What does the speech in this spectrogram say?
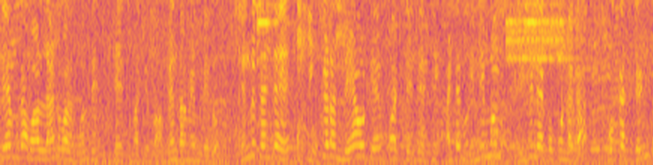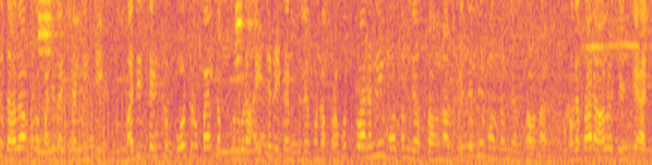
సేఫ్గా వాళ్ళ ల్యాండ్ వాళ్ళకి కొలతేసి ఇచ్చేయచ్చు మాకు ఇప్పుడు. అభ్యంతరం ఏం లేదు. ఎందుకంటే ఇక్కడ లేఅవుట్ ఏర్పాటు చేసేసి అంటే మినిమం ఇది లేకుండా ఒక సెంటు దాదాపుగా పది లక్షల నుంచి పది సెంట్లు కోటి రూపాయలు కప్పుకొని కూడా ఐటీ రిటర్న్స్ లేకుండా ప్రభుత్వాన్ని మోసం చేస్తూ ఉన్నారు ప్రజల్ని మోసం చేస్తూ ఉన్నారు. ఒకసారి ఆలోచన చేయాలి.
